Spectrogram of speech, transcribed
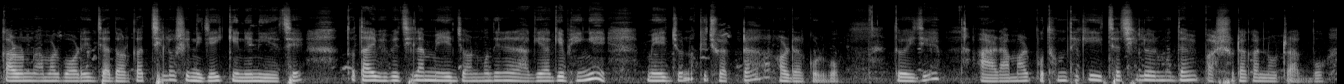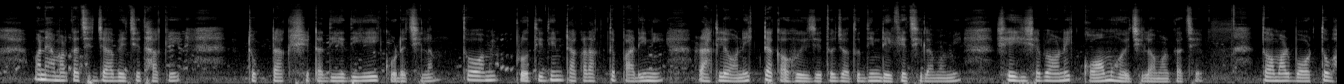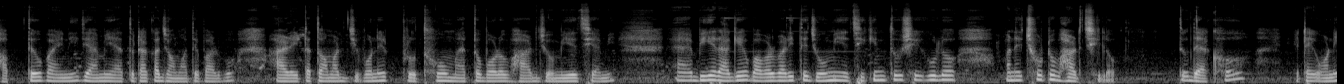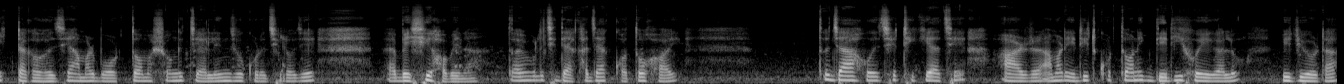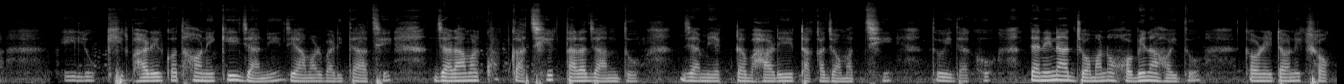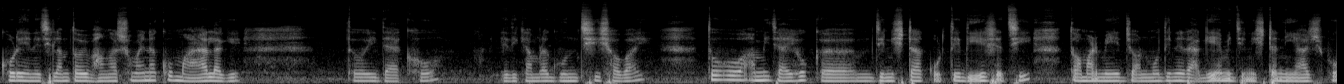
কারণ আমার বরের যা দরকার ছিল সে নিজেই কিনে নিয়েছে। তো তাই ভেবেছিলাম মেয়ের জন্মদিনের আগে আগে ভেঙে মেয়ের জন্য কিছু একটা অর্ডার করব। তো এই যে, আর আমার প্রথম থেকে ইচ্ছা ছিল এর মধ্যে আমি পাঁচশো টাকার নোট রাখব। মানে আমার কাছে যা বেঁচে থাকে, টুকটাক সেটা দিয়ে দিয়েই করেছিলাম। তো আমি প্রতিদিন টাকা রাখতে পারিনি। রাখলে অনেক টাকা হয়ে যেত, যতদিন রেখেছিলাম আমি। সেই হিসাবে অনেক কম হয়েছিল আমার কাছে। তো আমার বর তো ভাবতেও পারিনি যে আমি এত টাকা জমাতে পারব। আর এটা তো আমার জীবনের প্রথম এত বড় ভার জমিয়েছি আমি। বিয়ের আগেও বাবার বাড়িতে জমিয়েছি, কিন্তু সেগুলো মানে ছোট ভার ছিল। তো দেখো, এটাই অনেক টাকা হয়েছে। আমার বর তো আমার সঙ্গে চ্যালেঞ্জও করেছিল যে বেশি হবে না। তো আমি বলেছি, দেখা যাক কত হয়। তো যা হয়েছে ঠিকই আছে। আর আমার এডিট করতে অনেক দেরি হয়ে গেল ভিডিওটা। এই লক্ষ্মীর ভাড়ের কথা অনেকেই জানে যে আমার বাড়িতে আছে। যারা আমার খুব কাছের তারা জানতো যে আমি একটা ভাড়ে টাকা জমাচ্ছি। তো এই দেখো, জানি না আর জমানো হবে না হয়তো, কারণ এটা অনেক শখ করে এনেছিলাম, তবে ভাঙার সময় না খুব মায়া লাগে। তো এই দেখো, এদিকে আমরা গুনছি সবাই। তো আমি যাই হোক জিনিসটা করতে দিয়ে এসেছি। তো আমার মেয়ের জন্মদিনের আগে আমি জিনিসটা নিয়ে আসব।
